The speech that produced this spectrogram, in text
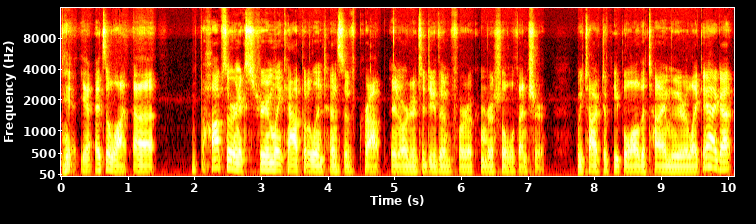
Yeah, yeah, it's a lot. Uh, hops are an extremely capital intensive crop in order to do them for a commercial venture. We talk to people all the time who are like, yeah, I got,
